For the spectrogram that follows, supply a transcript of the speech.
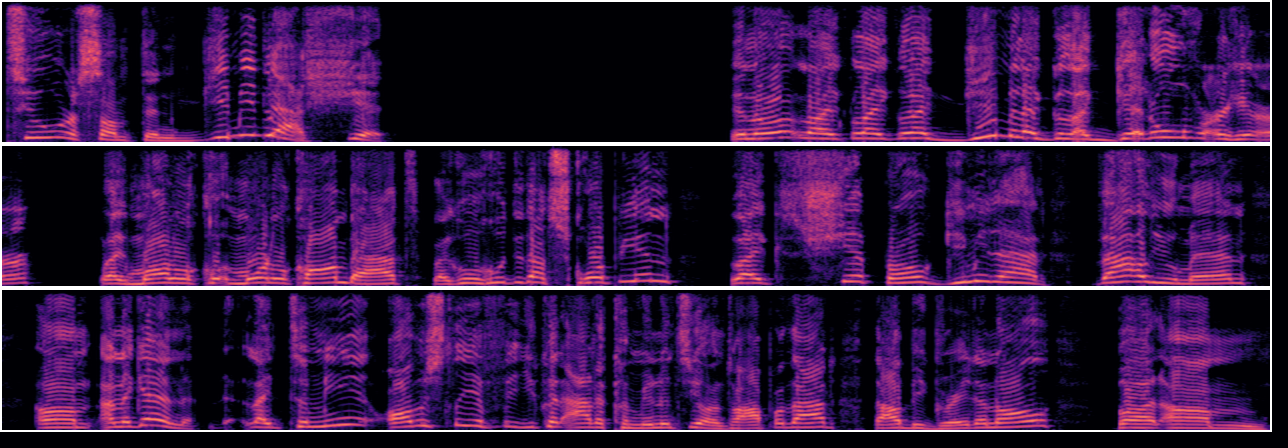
2 or something. Give me that shit. You know, like like like give me like like get over here. Like Mortal Mortal Kombat. Like who who did that Scorpion? Like shit, bro. Give me that value, man. Um, and again, like to me, obviously, if you could add a community on top of that, that'd be great and all. But um,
